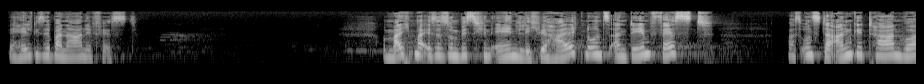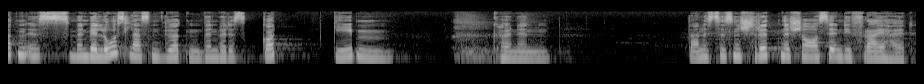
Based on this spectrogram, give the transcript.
er hält diese Banane fest. Und manchmal ist es so ein bisschen ähnlich. Wir halten uns an dem fest, was uns da angetan worden ist, wenn wir loslassen würden, wenn wir das Gott geben können, dann ist es ein Schritt, eine Chance in die Freiheit.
